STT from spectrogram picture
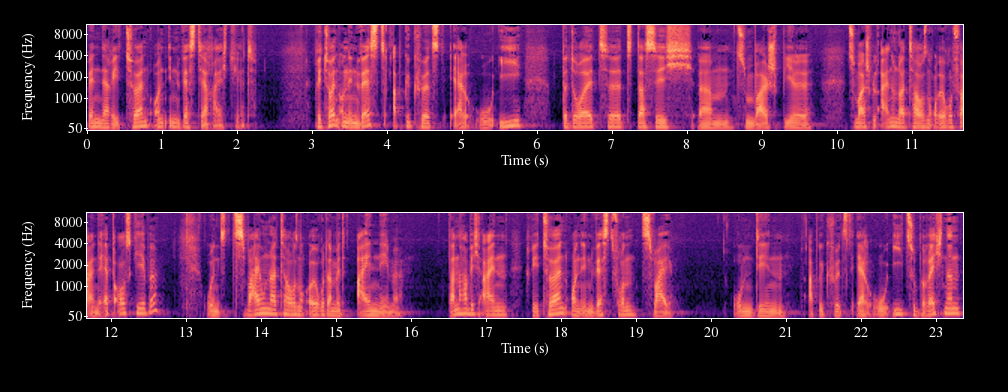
wenn der Return on Invest erreicht wird. Return on Invest, abgekürzt ROI, bedeutet, dass ich ähm, zum Beispiel, zum Beispiel 100.000 Euro für eine App ausgebe und 200.000 Euro damit einnehme. Dann habe ich einen Return on Invest von 2 um den abgekürzt ROI zu berechnen,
